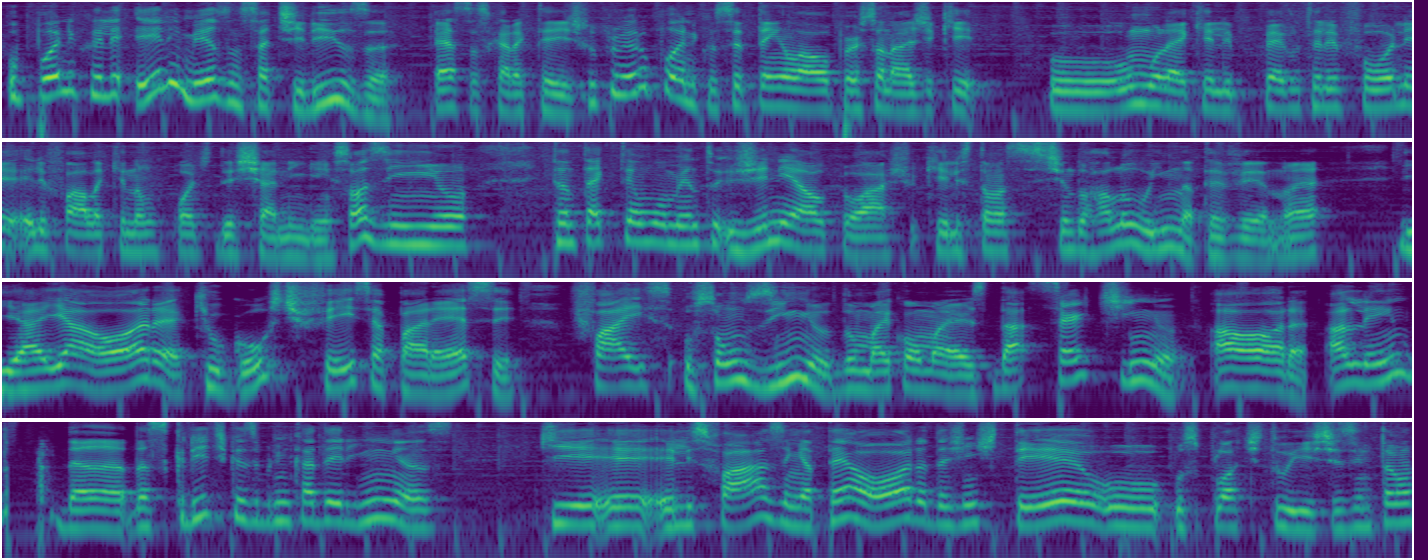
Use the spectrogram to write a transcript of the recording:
o Pânico, ele, ele mesmo satiriza essas características. O primeiro Pânico, você tem lá o personagem que... O, o moleque, ele pega o telefone, ele fala que não pode deixar ninguém sozinho. Tanto é que tem um momento genial que eu acho, que eles estão assistindo Halloween na TV, não é? E aí, a hora que o Ghostface aparece, faz o sonzinho do Michael Myers, dá certinho a hora. Além da- das críticas e brincadeirinhas que eles fazem até a hora da gente ter o- os plot twists. Então,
